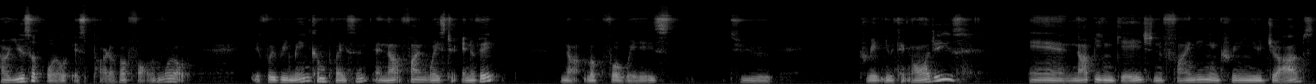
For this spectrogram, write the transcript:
Our use of oil is part of a fallen world. If we remain complacent and not find ways to innovate, not look for ways to create new technologies, and not be engaged in finding and creating new jobs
